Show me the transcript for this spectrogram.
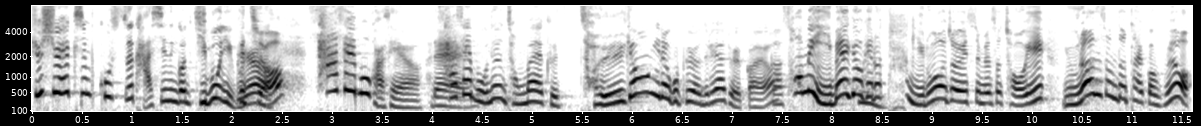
큐슈 핵심 코스 가시는 건 기본이고요. 그쵸? 사세보 가세요. 네. 사세보는 정말 그 절경이라고 표현을 해야 될까요? 그러니까 섬이 200여 개로 음. 딱 이루어져 있으면서 저희 유람선도 탈 거고요.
